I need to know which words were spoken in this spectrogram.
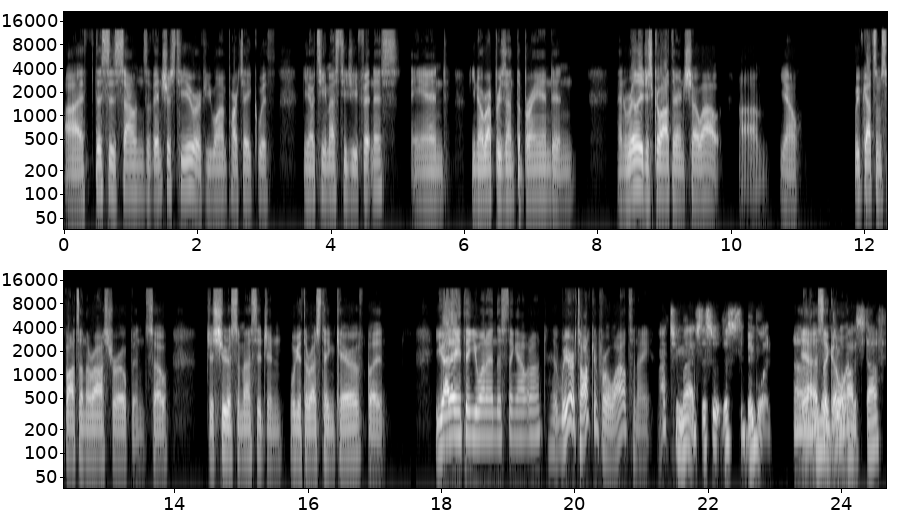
uh, if this is sounds of interest to you, or if you want to partake with, you know, Team STG Fitness and you know represent the brand and and really just go out there and show out, um, you know, we've got some spots on the roster open. So just shoot us a message and we'll get the rest taken care of. But you got anything you want to end this thing out on? We were talking for a while tonight. Not too much. This is this is the big one. Yeah, Um, we that's a good through a lot of stuff.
